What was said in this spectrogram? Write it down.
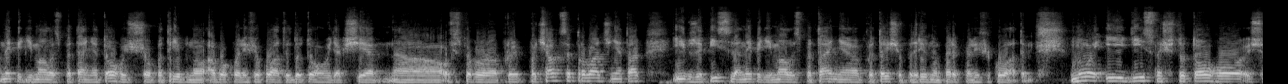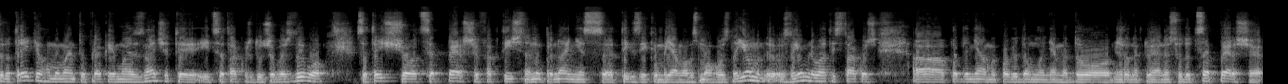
не підіймалось питання того, що потрібно або кваліфікувати до того, як ще офіс прокурора почав це провадження, так і вже після не підіймалось питання про те, що потрібно перекваліфікувати. Ну і дійсно щодо того, щодо третього моменту, про який маю зазначити, і це також дуже важливо, це те, що це перше фактично, ну принаймні з тих, з якими я мав змогу ознайом, ознайомлюватись також поданнями, повідомленнями до міжнародного кримінального суду. Це перше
